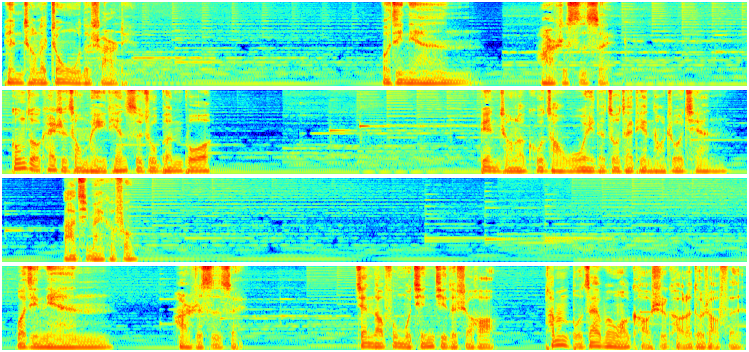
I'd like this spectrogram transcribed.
变成了中午的十二点。今年二十四岁，工作开始从每天四处奔波，变成了枯燥无味的坐在电脑桌前，拿起麦克风。我今年二十四岁，见到父母亲戚的时候，他们不再问我考试考了多少分，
